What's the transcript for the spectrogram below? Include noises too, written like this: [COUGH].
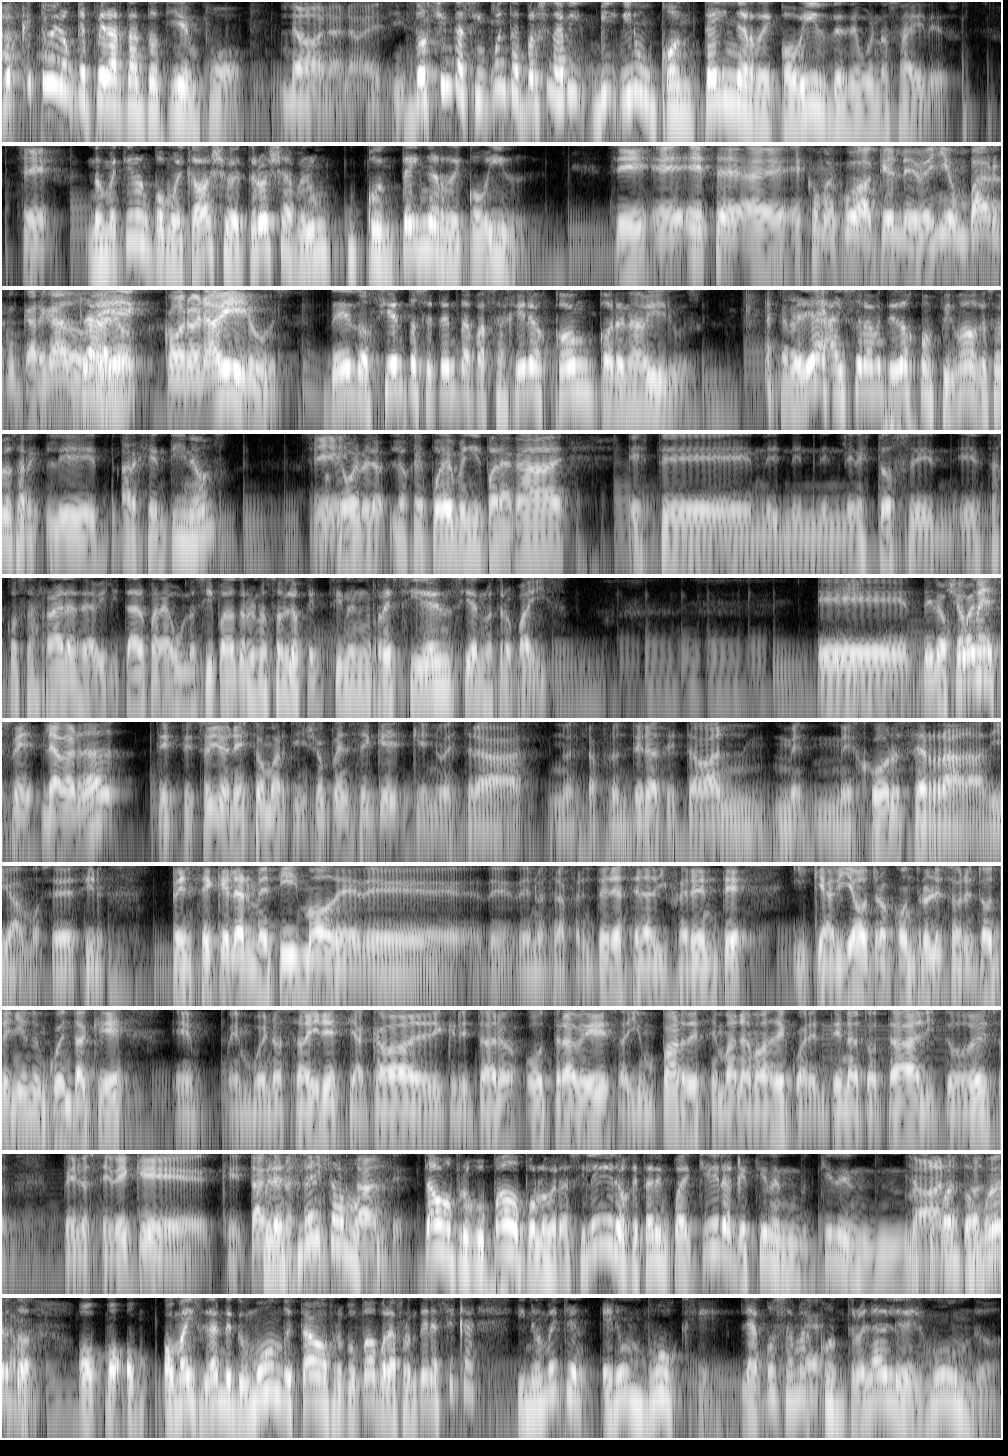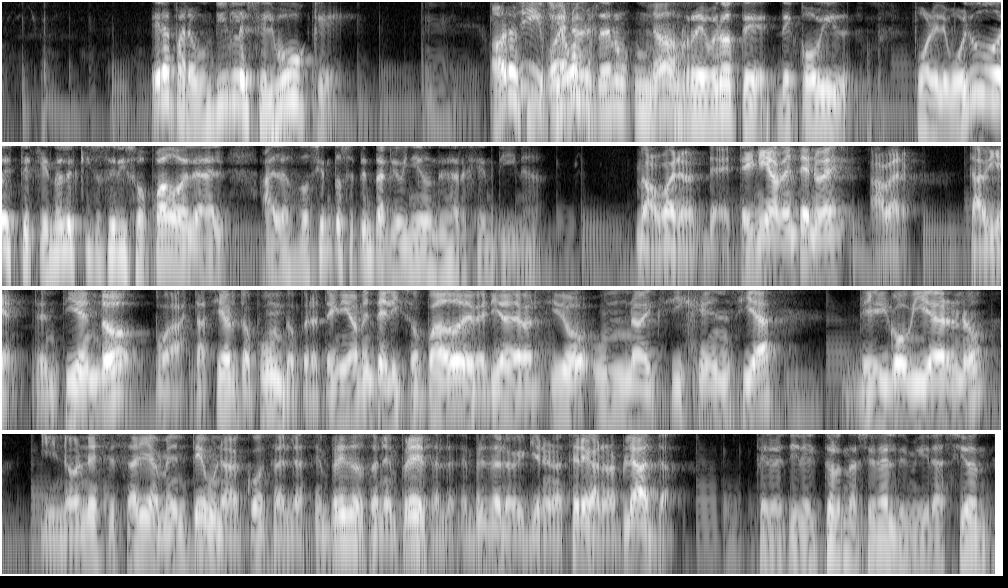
¿Por qué tuvieron que esperar tanto tiempo? No, no, no, es insólito. 250 personas. Vi- vi- Vino un container de COVID desde Buenos Aires. Sí, Nos metieron como el caballo de Troya, pero un, un container de COVID. sí, eh, es, eh, es como el juego aquel de venía un barco cargado Claro. de coronavirus. De 270 pasajeros con coronavirus. En realidad hay solamente dos confirmados que son los ar- argentinos. Sí. Porque bueno, lo- los que pueden venir para acá este, en, en- en- en estos, en, estas cosas raras de habilitar para unos y para otros no son los que tienen residencia en nuestro país. Eh, de los Yo cuales... la verdad, te, te soy honesto, Martín, yo pensé que, que nuestras, nuestras fronteras estaban me- mejor cerradas, digamos. Es decir, pensé que el hermetismo de, de- de- de nuestras fronteras era diferente y que había otros controles, sobre todo teniendo en cuenta que eh, en Buenos Aires se acaba de decretar otra vez, hay un par de semanas más de cuarentena total y todo eso. Pero se ve que, que, ta, Pero que al no es final tan estamos, importante. estamos preocupados por los brasileros que están en cualquiera, que tienen, tienen no, No, sé cuántos muertos, o, o, o más grande tu mundo, y estábamos preocupados por la frontera seca, y nos meten en un buque, la cosa más Eh. controlable del mundo. Era para hundirles el buque. Ahora Sí, si bueno, vamos a tener un, no. un rebrote de COVID por el boludo este que no le quiso hacer hisopado al- al- a los 270 que vinieron desde Argentina. No, bueno, técnicamente no es. A ver, está bien, te entiendo hasta cierto punto, pero técnicamente el hisopado debería de haber sido una exigencia del gobierno y no necesariamente una cosa. Las empresas son empresas, las empresas lo que quieren hacer es ganar plata. Pero el director nacional de migración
